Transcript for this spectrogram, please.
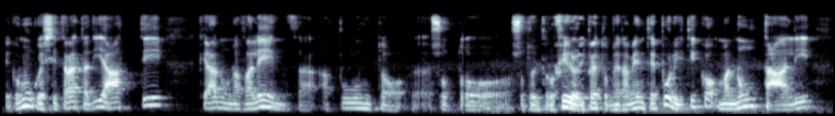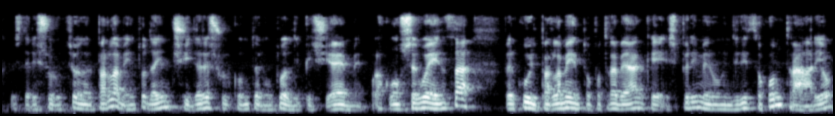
E comunque si tratta di atti che hanno una valenza appunto eh, sotto, sotto il profilo, ripeto, meramente politico, ma non tali queste risoluzioni del Parlamento da incidere sul contenuto del DPCM, con la conseguenza per cui il Parlamento potrebbe anche esprimere un indirizzo contrario,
